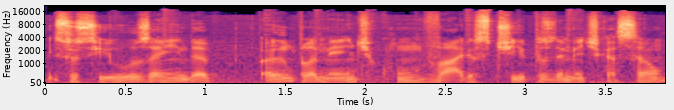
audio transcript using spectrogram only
Isso se usa ainda amplamente com vários tipos de medicação.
